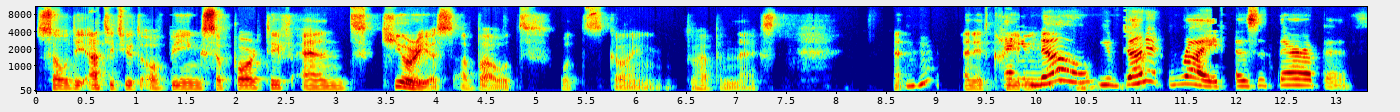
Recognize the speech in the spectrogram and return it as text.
So the attitude of being supportive and curious about what's going to happen next. And, mm-hmm. and it creates. And you know, you've done it right as a therapist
